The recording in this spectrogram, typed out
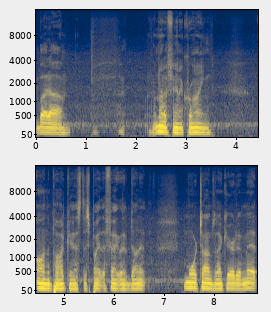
but uh, I'm not a fan of crying on the podcast, despite the fact that I've done it more times than I care to admit.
